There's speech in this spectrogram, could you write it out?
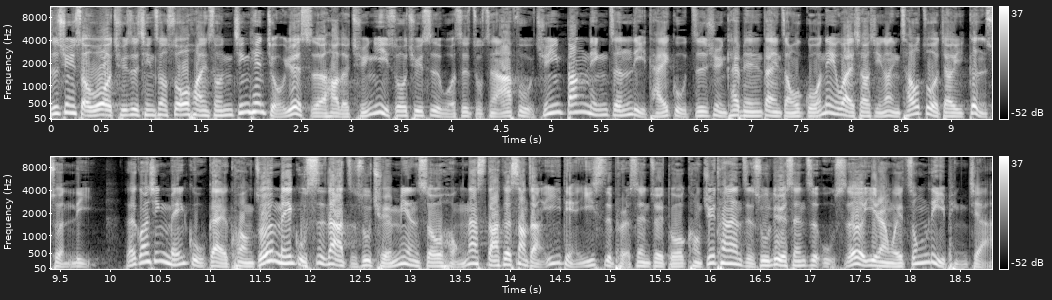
资讯手握趋势轻松说，欢迎收听今天九月十二号的群益说趋势，我是主持人阿富，群益帮您整理台股资讯，开盘前带你掌握国内外消息，让你操作交易更顺利。来关心美股概况，昨天美股四大指数全面收红，纳斯达克上涨一点一四 percent 最多，恐惧贪婪指数略升至五十二，依然为中立评价。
